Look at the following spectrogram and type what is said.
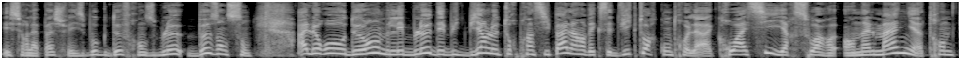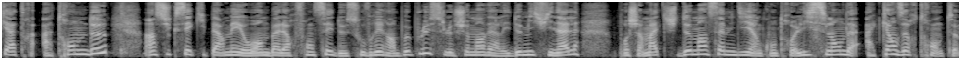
et sur la page Facebook de France Bleu Besançon. À l'Euro de hand, les Bleus débutent bien le tour principal hein, avec cette victoire contre la Croatie hier soir en Allemagne, 34 à 32. Un succès qui permet aux handballeurs français de s'ouvrir un peu plus le chemin vers les demi-finales. Prochain match demain samedi hein, contre l'Islande à 15h30.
